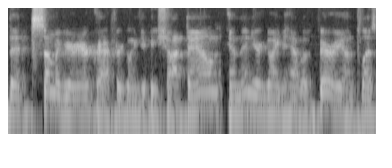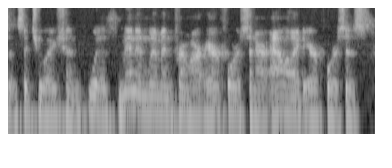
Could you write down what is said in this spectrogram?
that some of your aircraft are going to be shot down, and then you're going to have a very unpleasant situation with men and women from our Air Force and our allied air forces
